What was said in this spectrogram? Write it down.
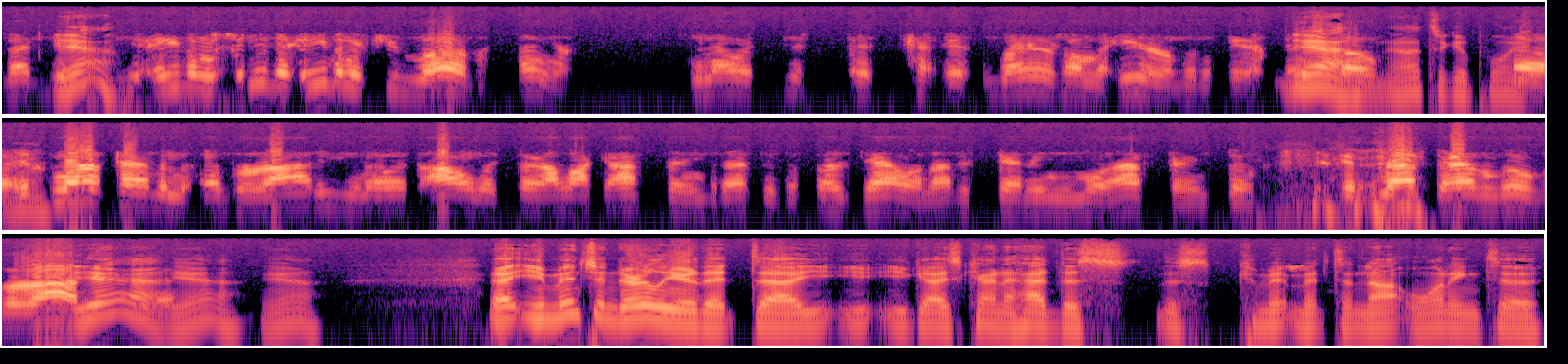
That gets, Yeah. Even even even if you love a singer, you know, it just it it wears on the ear a little bit. And Yeah. So, no, that's a good point. uh, yeah. It's not having a variety, you know. It's, I always say I like ice cream, but after the third gallon, I just can't eat any more ice cream. So it's nice to have a little variety. Yeah, you know? yeah, yeah. Now you mentioned earlier that uh, you, you guys kind of had this this commitment to not wanting to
